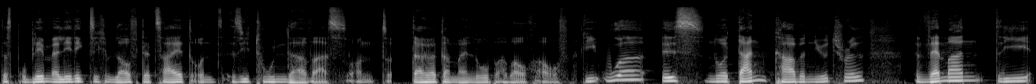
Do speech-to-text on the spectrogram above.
das Problem erledigt sich im Laufe der Zeit und sie tun da was. Und da hört dann mein Lob aber auch auf. Die Uhr ist nur dann carbon neutral, wenn man die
